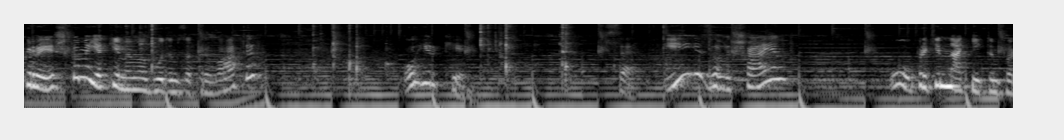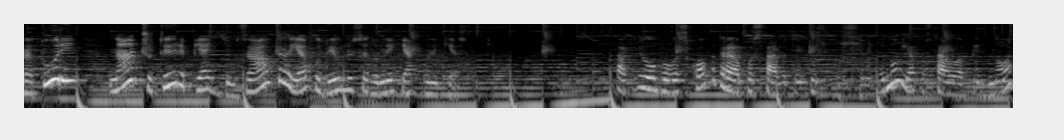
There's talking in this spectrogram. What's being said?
кришками, якими ми будемо закривати огірки. Все. І залишаємо у прикімнатній температурі на 4-5 днів. Завтра я подивлюся до них, як вони киснуть. Так, і обов'язково треба поставити якусь посудину. Я поставила піднос,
